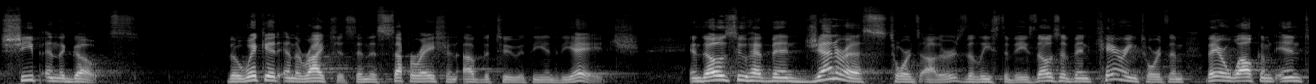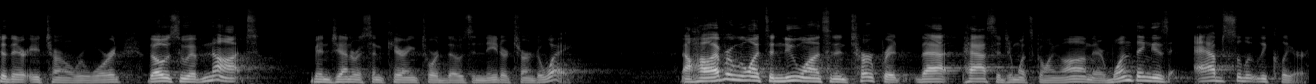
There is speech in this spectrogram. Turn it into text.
sheep and the goats, the wicked and the righteous, and this separation of the two at the end of the age. And those who have been generous towards others, the least of these, those who have been caring towards them, they are welcomed into their eternal reward. Those who have not been generous and caring toward those in need are turned away. Now, however, we want to nuance and interpret that passage and what's going on there, one thing is absolutely clear.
